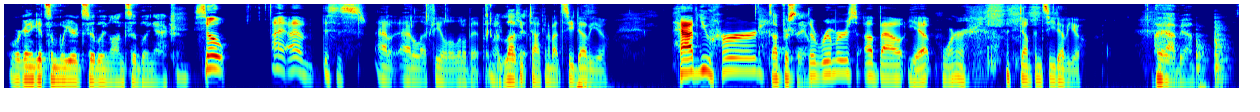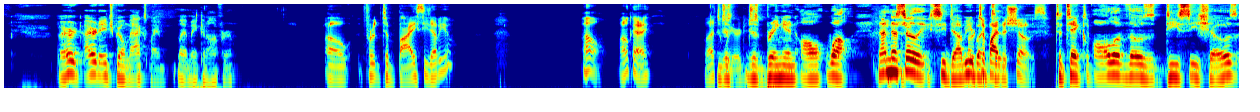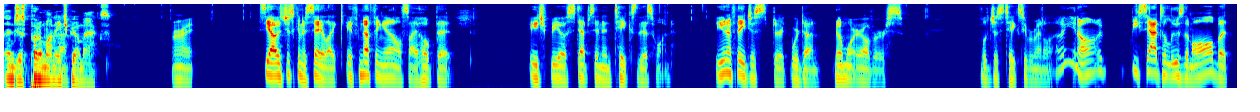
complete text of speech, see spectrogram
we're gonna get some weird sibling on sibling action. So I, I this is out of, out of left field a little bit, but I love keep it. talking about CW. Have you heard It's up for sale. the rumors about yep Warner dumping CW? I have, yeah. But I heard I heard HBO Max might might make an offer. Oh, for to buy CW? Oh, okay. Well, that's just weird. just bring in all well, not necessarily CW, but to buy to, the shows. to take to- all of those DC shows and just put them on Okay. HBO Max. All right. See, I was just gonna say, like, if nothing else, I hope that HBO steps in and takes this one, even if they just like, we're done, no more Arrowverse. We'll just take Superman. You know, it'd be sad to lose them all, but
